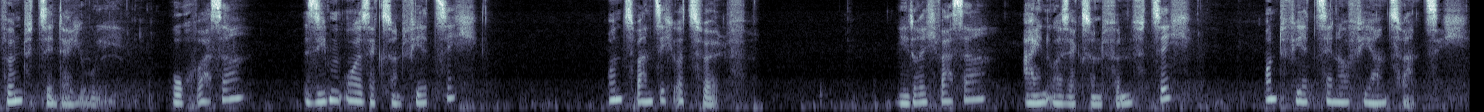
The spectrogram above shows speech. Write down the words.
15. Juli. Hochwasser 7 Uhr 46 und 20 Uhr 12. Niedrigwasser 1.56 Uhr und 14.24 Uhr.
